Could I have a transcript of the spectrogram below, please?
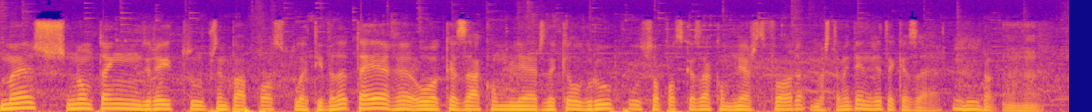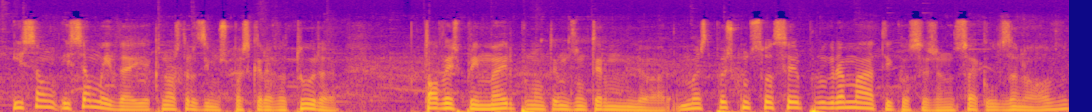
mas não tenho direito, por exemplo, à posse coletiva da terra ou a casar com mulheres daquele grupo, só posso casar com mulheres de fora, mas também tenho direito a casar. Uhum. Isso, é, isso é uma ideia que nós trazimos para a escravatura Talvez primeiro por não termos um termo melhor, mas depois começou a ser programático, ou seja, no século XIX,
